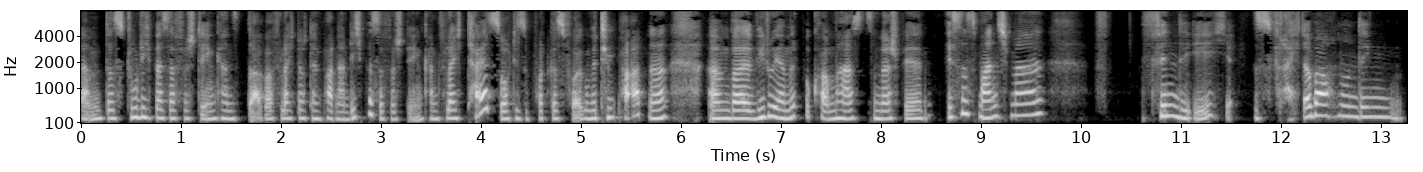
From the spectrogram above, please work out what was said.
ähm, dass du dich besser verstehen kannst, aber vielleicht auch dein Partner dich besser verstehen kann. Vielleicht teilst du auch diese Podcast-Folge mit dem Partner, ähm, weil wie du ja mitbekommen hast, zum Beispiel ist es manchmal, finde ich, ist vielleicht aber auch nur ein Ding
